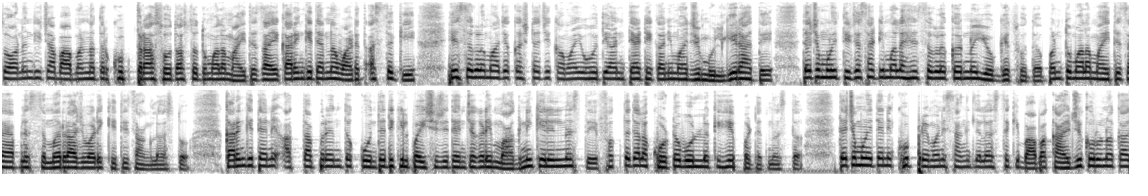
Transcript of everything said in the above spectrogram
स्वानंदीच्या बाबांना तर खूप त्रास होत असतो तुम्हाला माहितीच आहे. कारण की त्यांना वाटत असतं की हे सगळं माझ्या कष्टाची कमाई होती आणि त्या ठिकाणी माझी मुलगी राहते. त्याच्या त्याच्यामुळे तिच्यासाठी मला हे सगळं करणं योग्यच होतं. पण तुम्हाला माहितीच आहे आपलं समर राजवाडे किती चांगला असतो. कारण की त्याने आत्तापर्यंत कोणत्या देखील पैशाची त्यांच्याकडे मागणी केलेली नसते. फक्त त्याला खोटं बोललं की हे पटत नसतं. त्याच्यामुळे त्याने खूप प्रेमाने सांगितलेलं असतं की बाबा काळजी करू नका.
